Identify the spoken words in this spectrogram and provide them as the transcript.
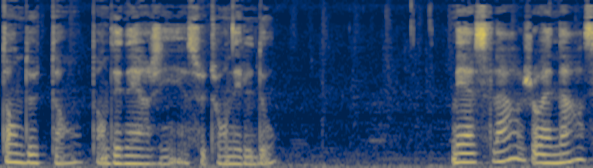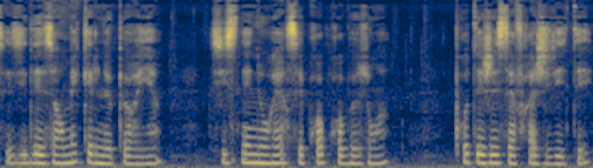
Tant de temps, tant d'énergie à se tourner le dos, mais à cela, Johanna saisit désormais qu'elle ne peut rien, si ce n'est nourrir ses propres besoins, protéger sa fragilité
